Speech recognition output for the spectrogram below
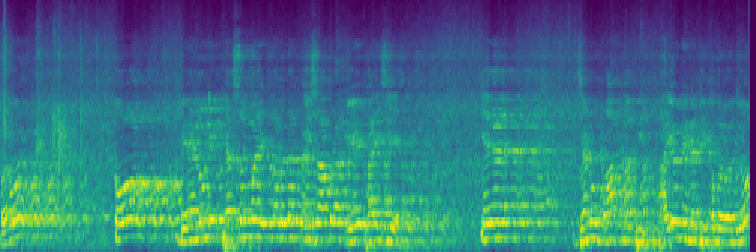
બરાબર? તો બહેનોની ફેશનમાં એટલા બધા પૈસા આપણા ભેટ થાય છે કે જેનું માપ નથી, ભાઈઓને નથી ખબર હોતી હો.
